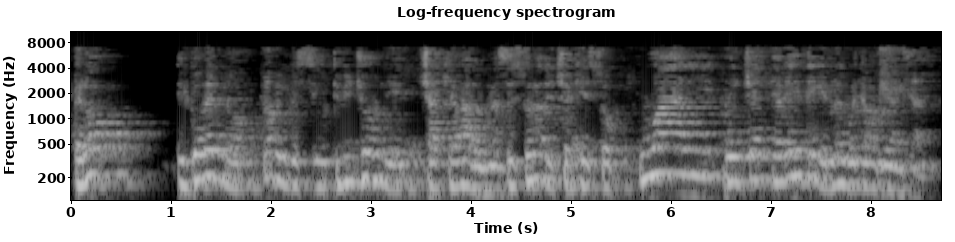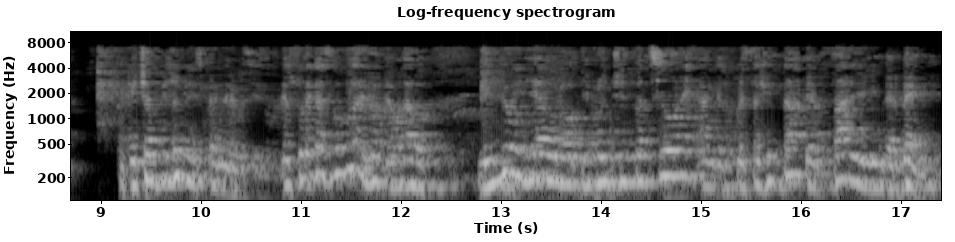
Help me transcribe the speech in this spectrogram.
Però il governo proprio in questi ultimi giorni ci ha chiamato un assessorato e ci ha chiesto quali progetti avete che noi vogliamo finanziare, perché c'è bisogno di spendere soldi. E sulle case popolari noi abbiamo dato milioni di euro di progettazione anche su questa città per fare degli interventi.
